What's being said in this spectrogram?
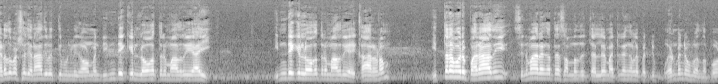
ഇടതുപക്ഷ ജനാധിപത്യ മുന്നണി ഗവൺമെന്റ് ഇന്ത്യക്കും ലോകത്തിന് മാതൃകയായി. ഇന്ത്യക്കും ലോകത്തിന് മാതൃകയായി. കാരണം ഇത്തരമൊരു പരാതി സിനിമാ രംഗത്തെ സംബന്ധിച്ച് അല്ലെ മറ്റു രംഗങ്ങളെ പറ്റി ഗവൺമെന്റ് മുമ്പ് വന്നപ്പോൾ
